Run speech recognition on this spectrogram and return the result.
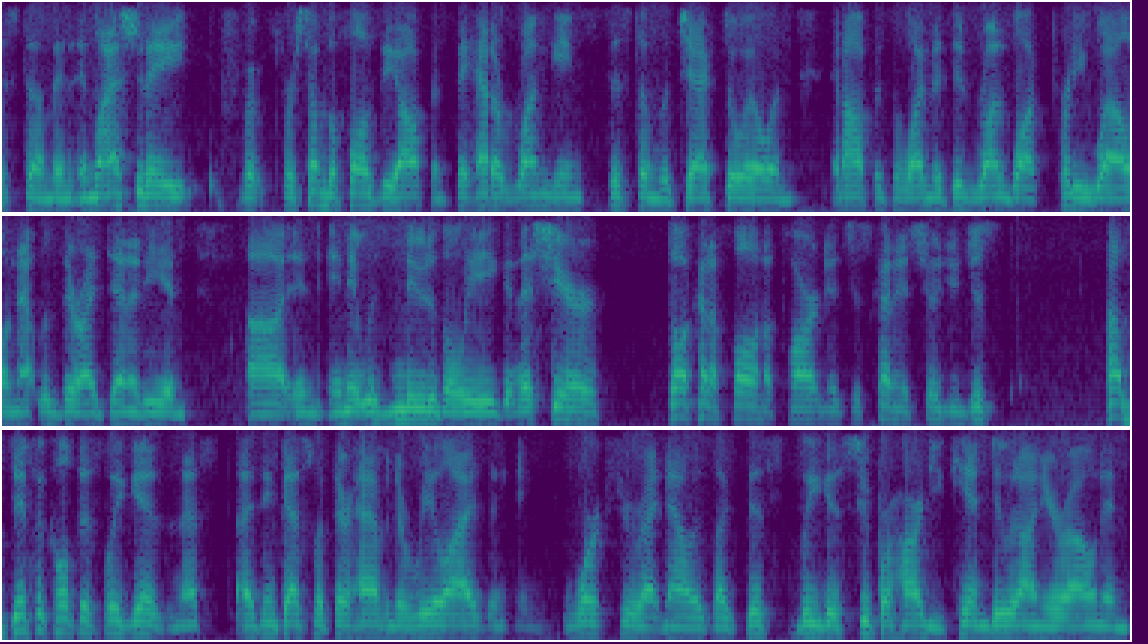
system. And, and last year, they, for, for some of the flaws of the offense, they had a run game system with Jack Doyle and an offensive line that did run block pretty well, and that was their identity. And uh, and, and it was new to the league. And this year, it's all kind of falling apart, and it just kind of showed you just how difficult this league is, and that's I think that's what they're having to realize and, and work through right now. Is like this league is super hard. You can't do it on your own, and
